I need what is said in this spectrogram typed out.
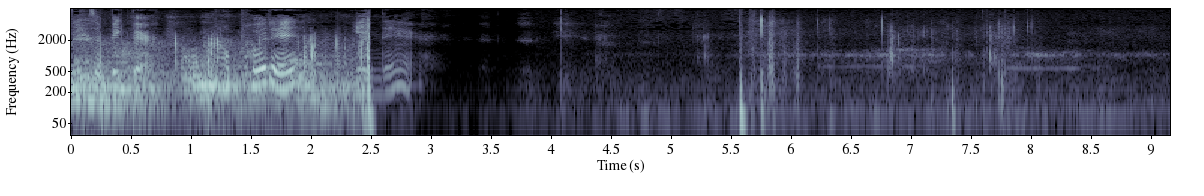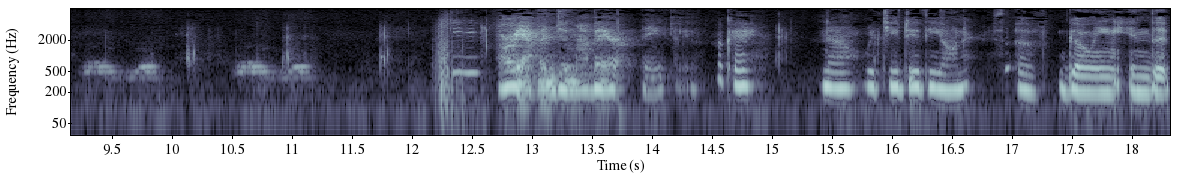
there. It's a big bear. I'll put it in there. Hurry up and do my bear. Thank you. Okay. Now, would you do the honors of going in the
